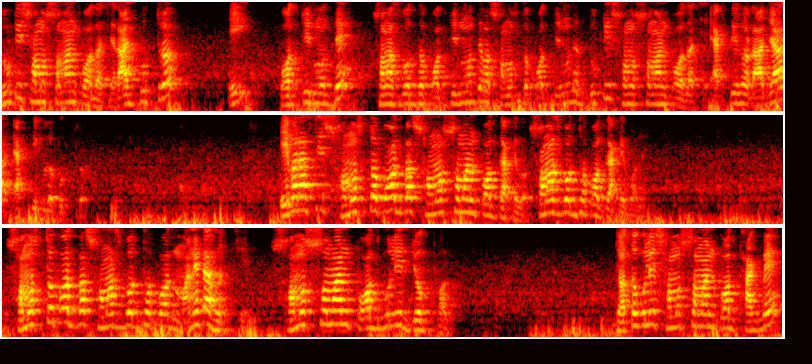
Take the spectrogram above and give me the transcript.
দুটি সমস্যমান পদ আছে, রাজপুত্র, এই পদটির মধ্যে, সমাজবদ্ধ পদটির মধ্যে বা সমস্ত পদটির মধ্যে দুটি সমস্যমান পদ আছে। একটি হলো রাজার, একটি হলো পুত্র। এবার আসছি সমস্ত পদ বা সমস্যমান পদ কাকে বলে? সমাজবদ্ধ পদ কাকে বলে? সমস্ত পদ বা সমাজবদ্ধ পদ মানেটা হচ্ছে সমস্যমান পদগুলির যোগফল। যতগুলি সমস্যমান পদ থাকবে,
